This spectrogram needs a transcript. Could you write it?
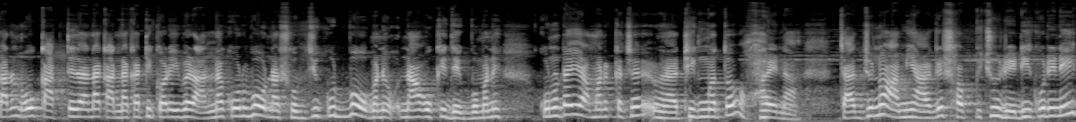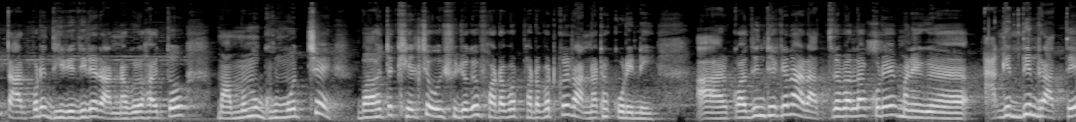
কারণ ও কাটতে দেয় না, কান্নাকাটি করে, এবার রান্না করব না সবজি কুটবো মানে না ওকে দেখব। মানে কোনোটাই আমার কাছে ঠিক মতো হয় না। যার জন্য আমি আগে সব কিছু রেডি করে নেই, তারপরে ধীরে ধীরে রান্না করি হয়তো মাম্মামু ঘুমোচ্ছে, বা হয়তো খেলছে, ওই সুযোগে ফটাফট ফটাফট করে রান্নাটা করে নিই। আর কদিন থেকে না রাত্রেবেলা করে মানে আগের দিন রাতে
